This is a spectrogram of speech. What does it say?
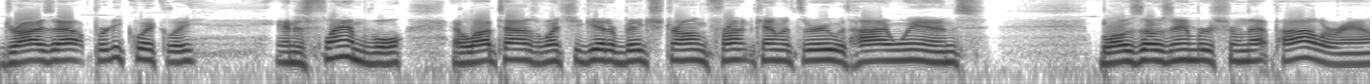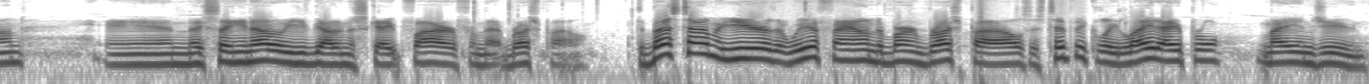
dries out pretty quickly and is flammable. And a lot of times once you get a big strong front coming through with high winds, blows those embers from that pile around and next thing you know, you've got an escaped fire from that brush pile. The best time of year that we have found to burn brush piles is typically late April, May, and June.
